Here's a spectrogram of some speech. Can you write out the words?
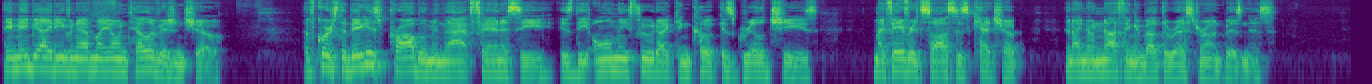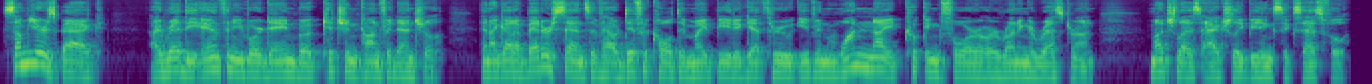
Hey, maybe I'd even have my own television show. Of course, the biggest problem in that fantasy is the only food I can cook is grilled cheese. My favorite sauce is ketchup, and I know nothing about the restaurant business. Some years back, I read the Anthony Bourdain book Kitchen Confidential, and I got a better sense of how difficult it might be to get through even one night cooking for or running a restaurant, much less actually being successful.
